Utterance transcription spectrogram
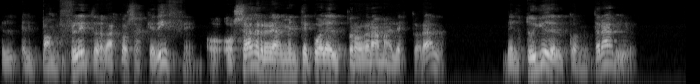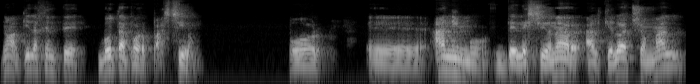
el, panfleto de las cosas que dice, o, sabe realmente cuál es el programa electoral, del tuyo y del contrario. No, aquí la gente vota por pasión, por eh, ánimo de lesionar al que lo ha hecho mal,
